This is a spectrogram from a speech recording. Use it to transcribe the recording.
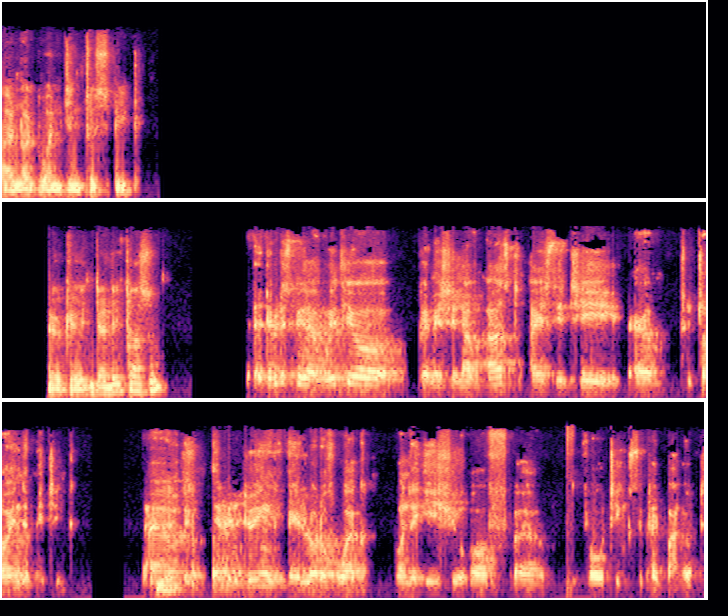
are not wanting to speak? Okay, Ndade Xaso? Uh, Deputy Speaker, with your permission, I've asked ICT um, to join the meeting. Um, yes. They've been doing a lot of work on the issue of uh, voting secret ballot.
